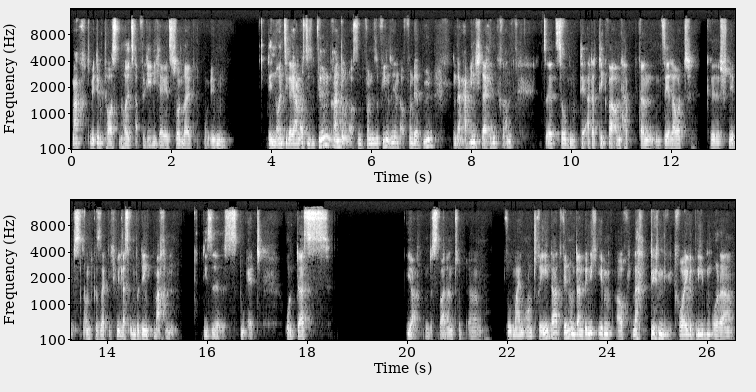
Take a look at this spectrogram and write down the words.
macht mit dem Thorsten Holzapfel, den ich ja jetzt schon seit eben den 90er Jahren aus diesem Film kannte und aus den, von den so vielen Serien auch von der Bühne. Und dann habe ich da hingerannt äh, zum Theater Tikva und habe dann sehr laut geschnipst und gesagt, ich will das unbedingt machen, dieses Duett. Und das, ja, und das war dann äh, so mein Entree da drin. Und dann bin ich eben auch nach denen treu geblieben oder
